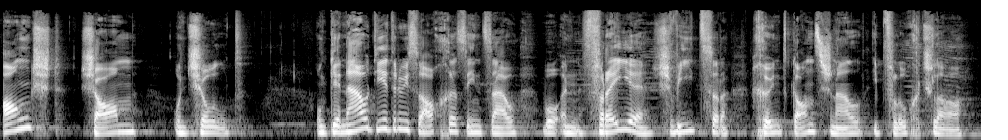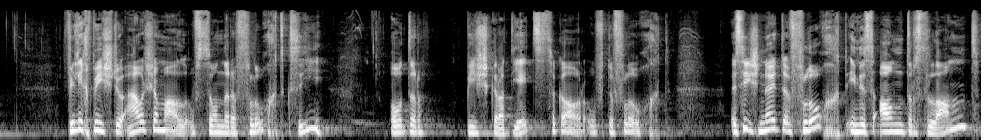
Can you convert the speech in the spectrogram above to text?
Angst, Scham und Schuld. Und genau diese drei Sachen sind es auch, wo ein freier Schweizer ganz schnell in die Flucht schlagen Vielleicht bist du auch schon mal auf so einer Flucht gewesen. oder bist gerade jetzt sogar auf der Flucht. Es ist nicht eine Flucht in ein anderes Land,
